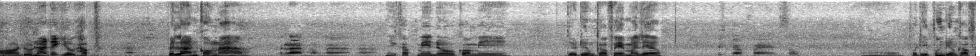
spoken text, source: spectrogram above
อ๋อดูหน้าเด็กอยู่ครับค่ะเป็นร้านของน้าเหรอเป็นร้านของน้าค่ะนี่ครับเมนูก็มีเดี๋ยวดื่มกาแฟมาแล้ว เป็นกาแฟสดอ๋อพอดีเพิ่งดื่มกาแฟ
